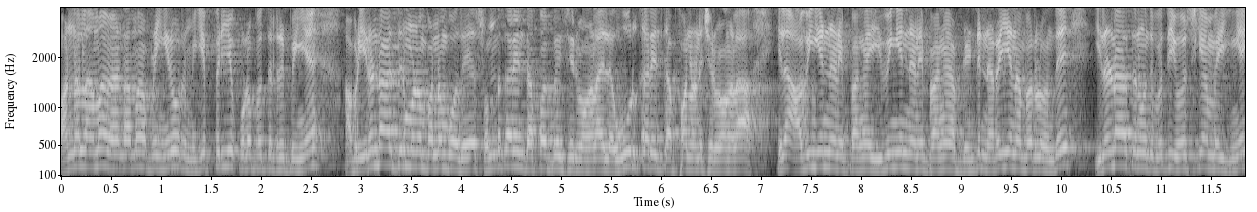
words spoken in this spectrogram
பண்ணலாமா வேண்டாமா அப்படிங்கிற ஒரு மிகப்பெரிய குழப்பத்தில் இருப்பீங்க. அப்படி இரண்டாவது திருமணம் பண்ணும்போது சொந்தக்காரையும் தப்பாக பேசிடுவாங்களா? இல்லை ஊர்க்காரையும் தப்பாக நினச்சிடுவாங்களா? இல்லை அவங்கன்னு நினைப்பாங்க இவங்கன்னு நினைப்பாங்க அப்படின்ட்டு நிறைய நபர்கள் வந்து இரண்டாவது திருமணத்தை பற்றி யோசிக்காமல் இருக்கீங்க.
